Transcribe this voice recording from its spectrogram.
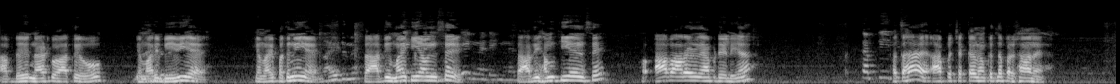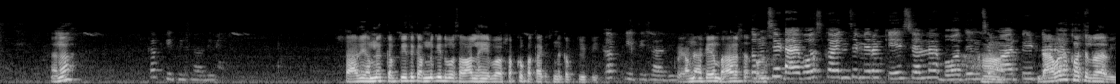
आप डेली नाइट को आते हो ये हमारी बीवी है ये हमारी पत्नी है। शादी मैं किया उनसे। शादी हम किए इनसे। आप आ रहे हो यहाँ पे डेली हैं? कब की पता है आपके चक्कर में हम कितना परेशान है। है ना? कब की थी शादी? शादी हमने कब की थी कब नहीं की थी वो सवाल नहीं है सबको पता किसने कब की थी। कब की थी शादी? हमने अकेले भाग तुमसे डाइवोर्स का इनसे मेरा केस चल रहा है बहुत दिन से हाँ मारपीट का डाइवर कहाँ चल रहा है अभी?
